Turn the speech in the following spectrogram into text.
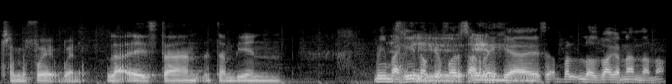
O sea, me fue. Bueno, la, están también. Me imagino que Fuerza este, Regia los va ganando, ¿no?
